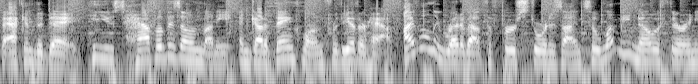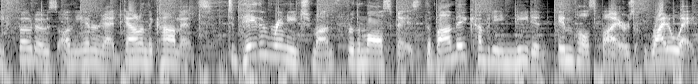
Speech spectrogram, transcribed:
back in the day. He used half of his own money and got a bank loan for the other half. I've only read about the first store design, so let me know if there are any photos on the internet down in the comments. To pay the rent each month for the mall space, the Bombay Company needed impulse buyers right away.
